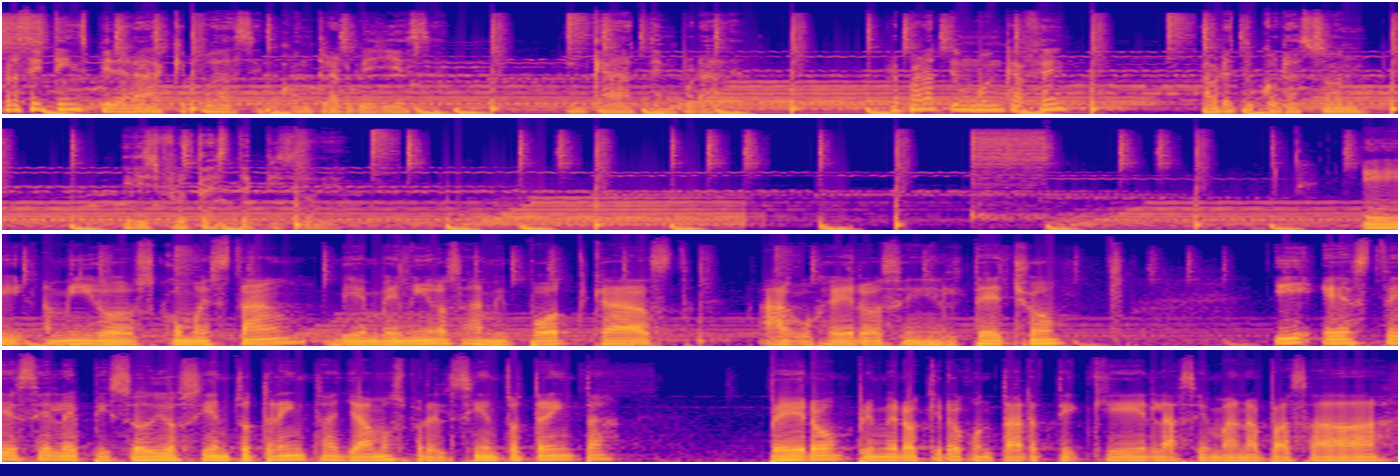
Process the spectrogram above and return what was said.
pero sí te inspirará a que puedas encontrar belleza en cada temporada. Prepárate un buen café, abre tu corazón y disfruta este episodio. Hey amigos, ¿cómo están? Bienvenidos a mi podcast Agujeros en el Techo. Y este es el episodio 130, ya vamos por el 130. Pero primero quiero contarte que la semana pasada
